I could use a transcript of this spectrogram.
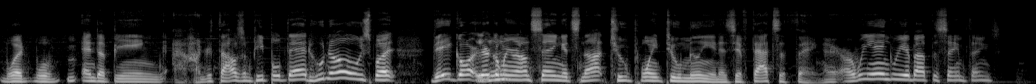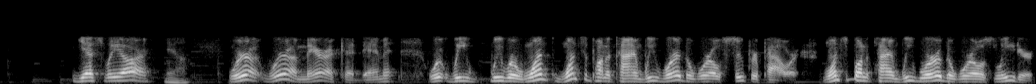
what will end up being 100,000 people dead. Who knows, but they go they're Mhm. going around saying it's not 2.2 million as if that's a thing. Are are we angry about the same things? Yes, we are. Yeah. We're we're America, damn it. We're, we we were one once upon a time we were the world's superpower. Once upon a time we were the world's leader.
